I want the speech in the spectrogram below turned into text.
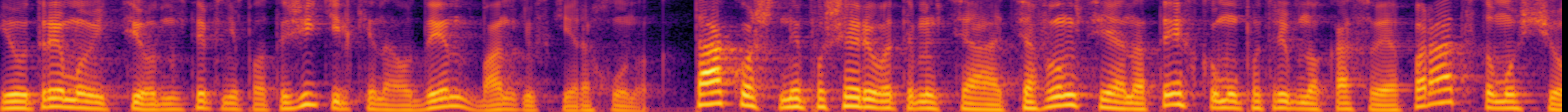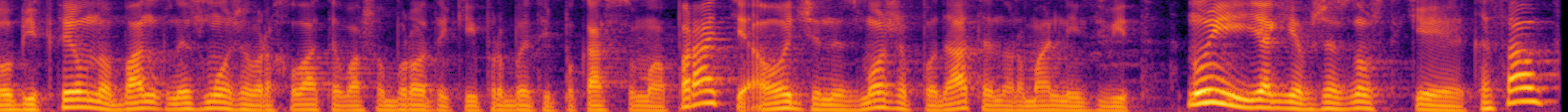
і отримують ці однотипні платежі тільки на один банківський рахунок. Також не поширюватиметься ця функція на тих, кому потрібно касовий апарат, тому що об'єктивно банк не зможе врахувати ваш оборот, який пробитий по касовому апараті, а отже, не зможе подати нормальний звіт. Ну і як я вже знову ж таки казав,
